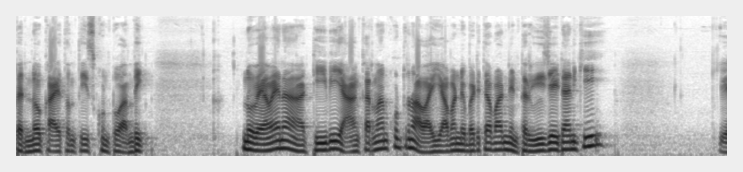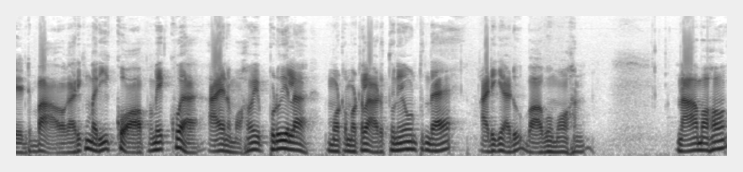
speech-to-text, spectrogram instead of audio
పెన్నో కాగితం తీసుకుంటూ అంది. నువ్వేమైనా టీవీ యాంకర్ని అనుకుంటున్నావా? ఎవరిని పడితే వాడిని ఇంటర్వ్యూ చేయడానికి? ఏంటి బావగారికి మరీ కోపం ఎక్కువ. ఆయన మొహం ఎప్పుడూ ఇలా ముటముటలు ఆడుతూనే ఉంటుందా? అడిగాడు బాబు మోహన్. నా మొహం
